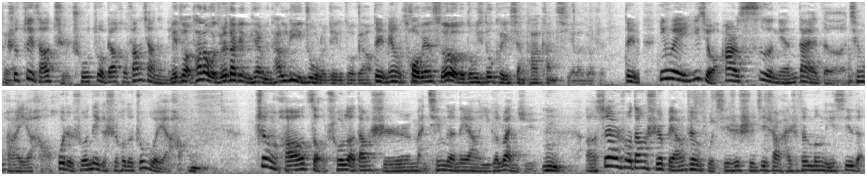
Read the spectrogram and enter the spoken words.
对是最早指出坐标和方向的那个。没错，他的我觉得在这影片里面，他立住了这个坐标，对，没有错。后边所有的东西都可以向他看齐了，就是对，因为一九二四年代的清华也好，或者说那个时候的中国也好，嗯正好走出了当时满清的那样一个乱局。嗯，啊、虽然说当时北洋政府其实实际上还是分崩离析的，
